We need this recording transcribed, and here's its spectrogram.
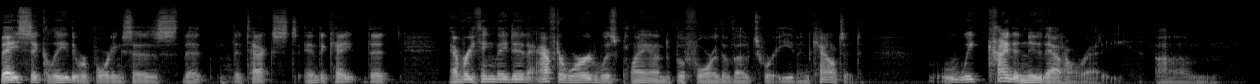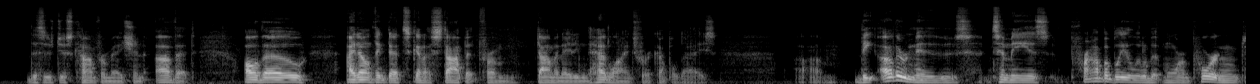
basically, the reporting says that the text indicate that everything they did afterward was planned before the votes were even counted. We kind of knew that already. Um, this is just confirmation of it. Although I don't think that's going to stop it from dominating the headlines for a couple days. Um, the other news to me is probably a little bit more important,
